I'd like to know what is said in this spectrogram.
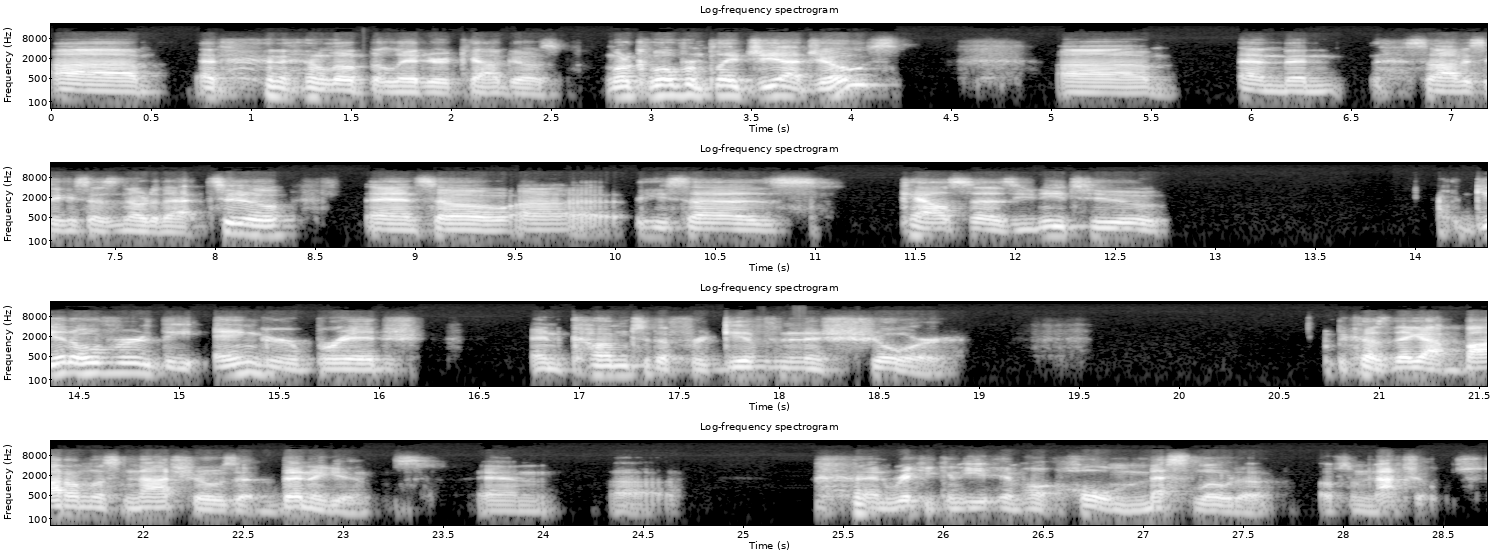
Um, and a little bit later, Cal goes, want to come over and play G.I. Joe's? Um, and then, so obviously he says no to that too. And so uh, he says, Cal says, you need to get over the anger bridge and come to the forgiveness shore because they got bottomless nachos at Bennigan's and uh, and Ricky can eat him a whole mess load of, of some nachos.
